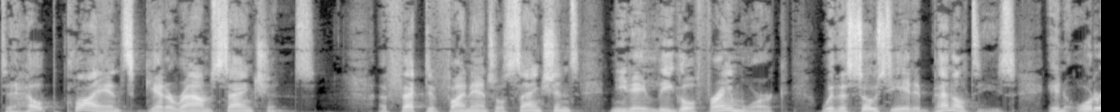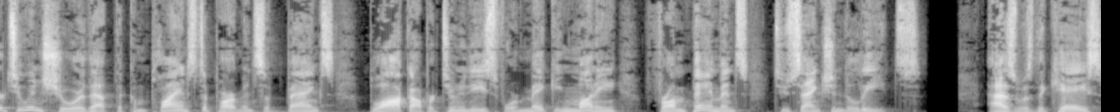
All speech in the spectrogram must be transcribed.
to help clients get around sanctions. Effective financial sanctions need a legal framework with associated penalties in order to ensure that the compliance departments of banks block opportunities for making money from payments to sanctioned elites. As was the case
